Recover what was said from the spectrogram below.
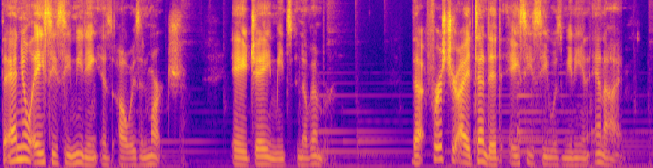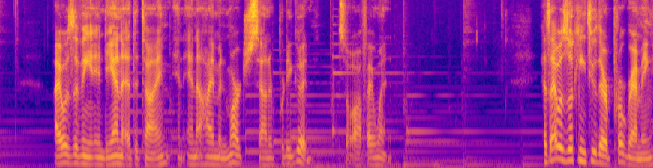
The annual ACC meeting is always in March. AHA meets in November. That first year I attended, ACC was meeting in Anaheim. I was living in Indiana at the time, and Anaheim in March sounded pretty good, so off I went. As I was looking through their programming,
